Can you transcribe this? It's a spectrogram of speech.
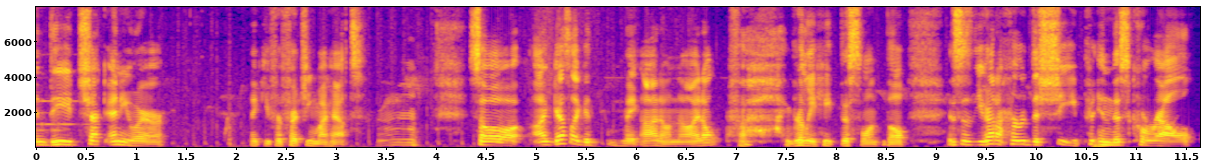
indeed check anywhere. Thank you for fetching my hat. Mm. So, I guess I could make, I don't know, I don't, I really hate this one, though. This is, you gotta herd the sheep in this corral.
